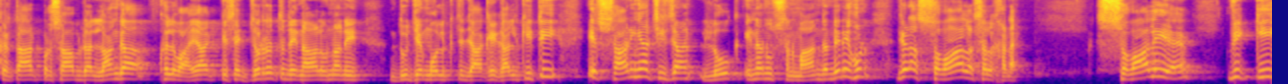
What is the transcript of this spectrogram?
ਕਰਤਾਰਪੁਰ ਸਾਹਿਬ ਦਾ ਲਾਂਘਾ ਖੁਲਵਾਇਆ, ਕਿਸੇ ਜੁਰਤ ਦੇ ਨਾਲ ਉਹਨਾਂ ਨੇ ਦੂਜੇ ਮੁਲਕ 'ਚ ਜਾ ਕੇ ਗੱਲ ਕੀਤੀ। ਇਹ ਸਾਰੀਆਂ ਚੀਜ਼ਾਂ ਲੋਕ ਇਹਨਾਂ ਨੂੰ ਸਨਮਾਨ ਦਿੰਦੇ ਨੇ। ਹੁਣ ਜਿਹੜਾ ਸਵਾਲ ਅਸਲ ਖੜਾ ਹੈ, ਸਵਾਲ ਇਹ ਹੈ ਵੀ ਕੀ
